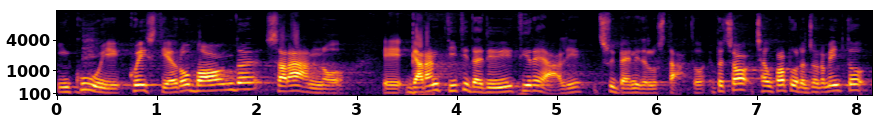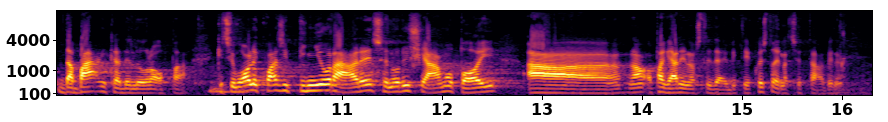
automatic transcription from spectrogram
in cui questi eurobond saranno eh, garantiti dai diritti reali sui beni dello Stato. E perciò c'è un proprio ragionamento da banca dell'Europa che ci vuole quasi pignorare se non riusciamo poi a, no, a pagare i nostri debiti e questo è inaccettabile.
